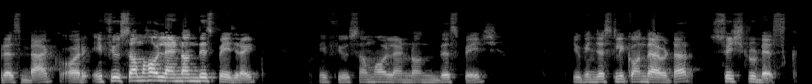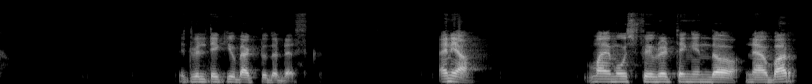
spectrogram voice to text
press back or if you somehow land on this page, right? If you somehow land on this page, you can just click on the avatar, switch to desk. it will take you back to the desk. And yeah, my most favorite thing in the nav bar,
